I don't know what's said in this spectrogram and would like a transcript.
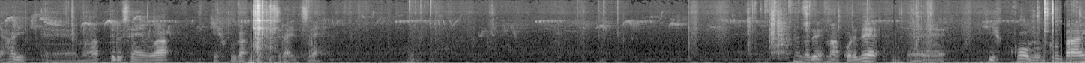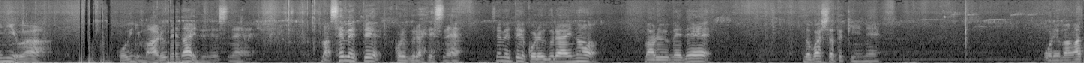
やはり、えー、回ってる線は起伏がつきづらいですね。なので、まあ、これで、えー、起伏を向く場合にはこういうふうに丸めないでですね、まあ、せめてこれぐらいですねせめてこれぐらいの丸めで伸ばした時にね折れ曲がっ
